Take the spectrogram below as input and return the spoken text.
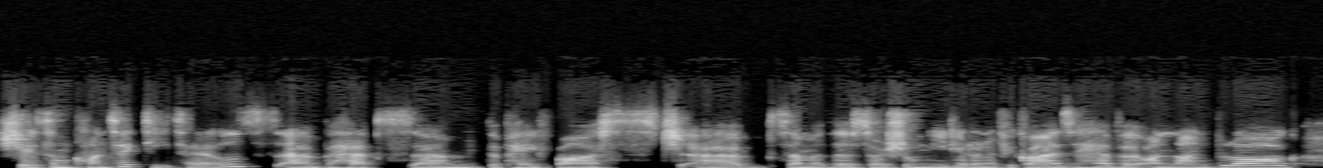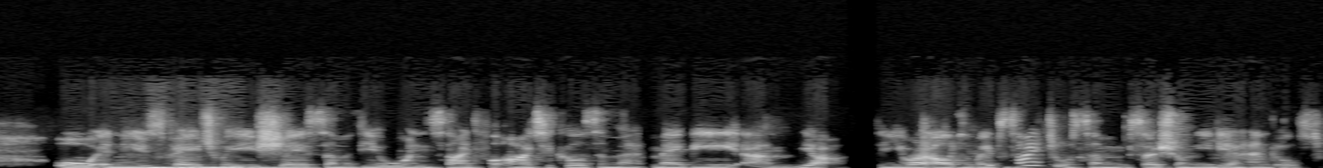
share some contact details, um, perhaps um, the PayFast, uh, some of the social media. I don't know if you guys have an online blog or a news page where you share some of your insightful articles and maybe, um, yeah, the URL of the website or some social media handles.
